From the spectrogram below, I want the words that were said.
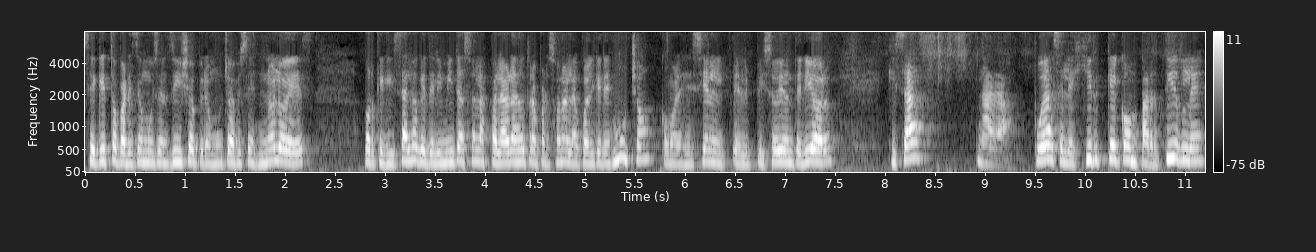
Sé que esto parece muy sencillo, pero muchas veces no lo es, porque quizás lo que te limita son las palabras de otra persona a la cual querés mucho, como les decía en el, episodio anterior. Quizás, nada, puedas elegir qué compartirle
